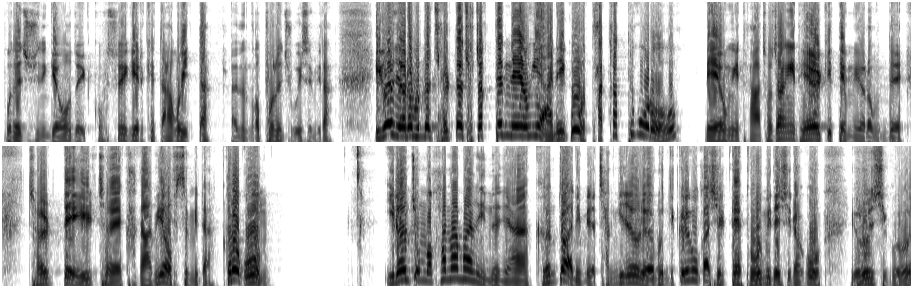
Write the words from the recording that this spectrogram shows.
보내주시는 경우도 있고 수익이 이렇게 나고 있다라는 거 보내주고 있습니다. 이건 여러분들 절대 조작된 내용이 아니고 다 카톡으로 내용이 다 저장이 되어 있기 때문에 여러분들 절대 일처에 가감이 없습니다. 그리고 이런 종목 하나만 있느냐? 그건 또 아닙니다. 장기적으로 여러분들이 끌고 가실 때 도움이 되시라고 이런 식으로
